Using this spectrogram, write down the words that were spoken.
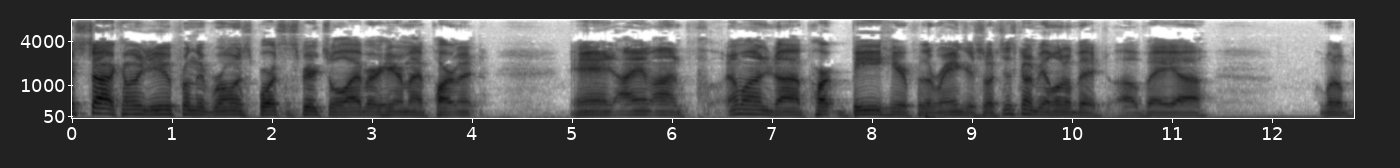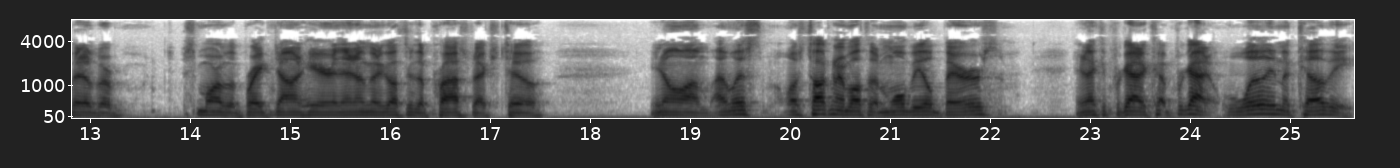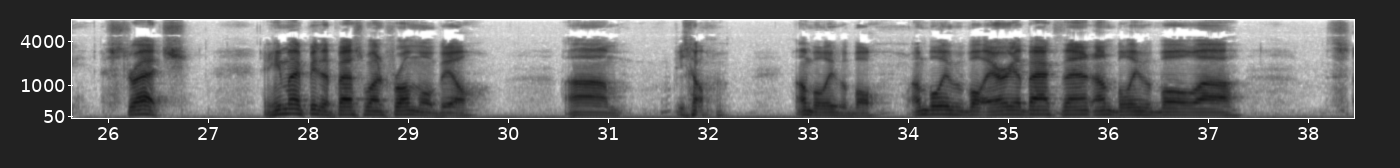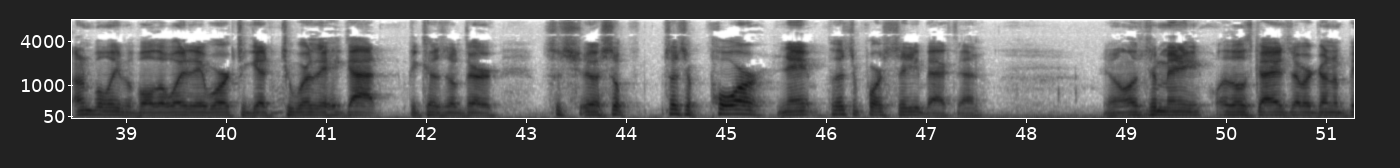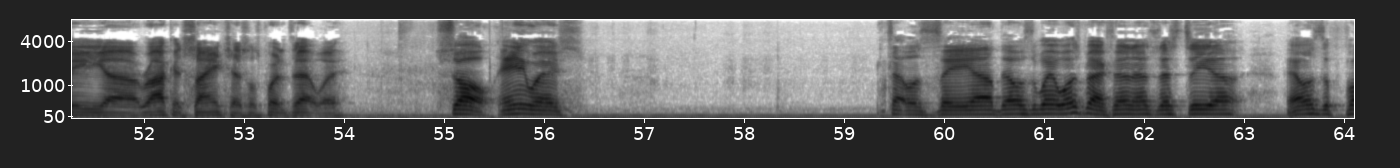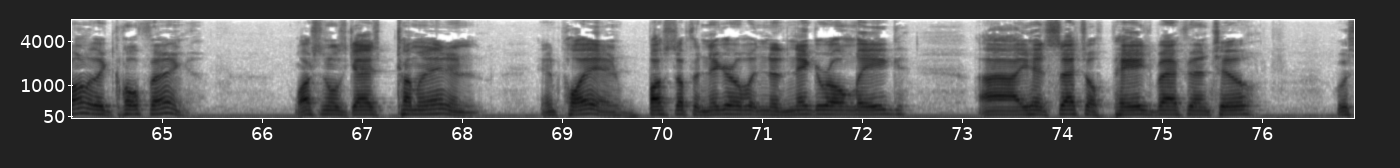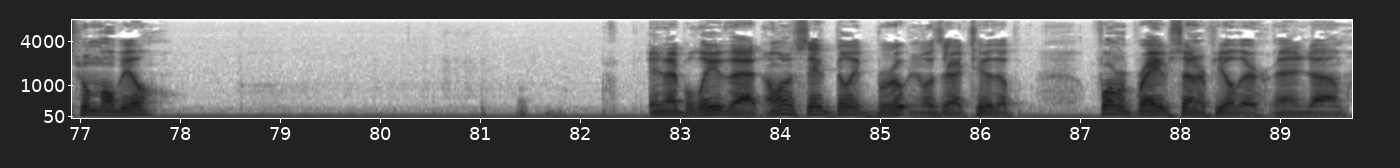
It's Todd coming to you from the Verona Sports and Spiritual Library here in my apartment, and I am on I'm on uh, part B here for the Rangers, so it's just going to be a little bit of a uh, little bit of a it's more of a breakdown here, and then I'm going to go through the prospects too. You know, um, I was I was talking about the Mobile Bears, and I forgot I forgot Willie McCovey stretch, and he might be the best one from Mobile. Um, you know, unbelievable, unbelievable area back then. Unbelievable, uh, unbelievable the way they worked to get to where they got because of their such uh, so such a poor name, such a poor city back then. You know, there's too many of those guys that were going to be uh, rocket scientists. Let's put it that way. So, anyways, that was the uh, that was the way it was back then. That's that's the uh, that was the fun of the whole thing. Watching those guys come in and and play and bust up the Negro the Negro League. Uh, you had Satchel Paige back then too, who was from Mobile. And I believe that I want to say Billy Bruton was there too, the former Braves center fielder and um.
